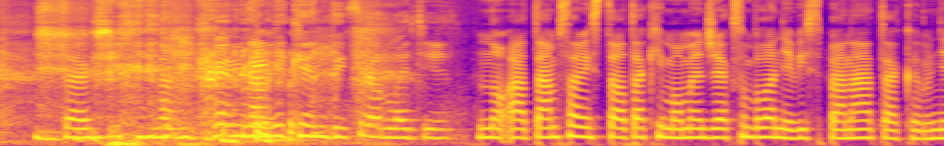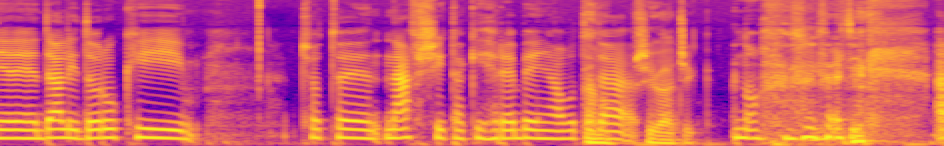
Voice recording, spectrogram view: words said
takže na víkendy. na víkendy. Si odletieť. No a tam sa mi stal taký moment, že ak som bola nevyspaná, tak mne dali do ruky čo to je navši, taký hrebeň, alebo teda... Áno, šiváčik. No, a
